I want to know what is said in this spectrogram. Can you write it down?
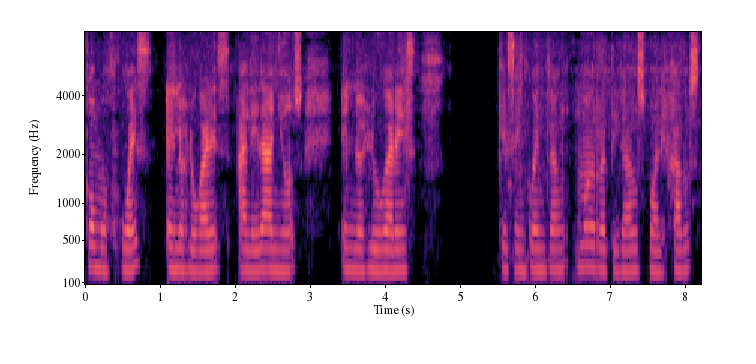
como juez en los lugares aledaños, en los lugares que se encuentran muy retirados o alejados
